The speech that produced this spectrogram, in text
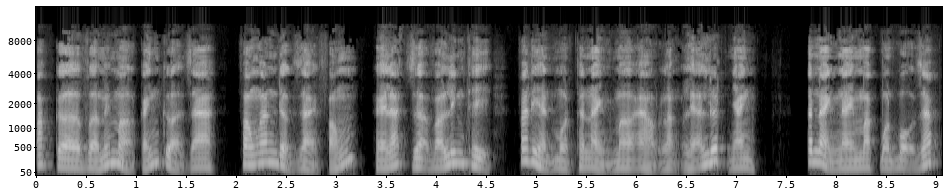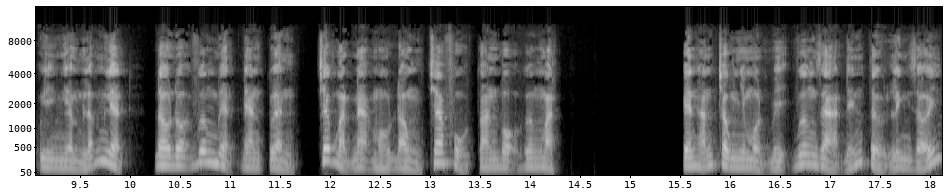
Parker vừa mới mở cánh cửa ra, phòng ăn được giải phóng. Helat dựa vào linh thị, phát hiện một thân ảnh mờ ảo lặng lẽ lướt nhanh. Thân ảnh này mặc một bộ giáp uy nghiêm lẫm liệt, đầu đội vương miện đen tuyền, chiếc mặt nạ màu đồng che phủ toàn bộ gương mặt. Khiến hắn trông như một vị vương giả đến từ linh giới.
